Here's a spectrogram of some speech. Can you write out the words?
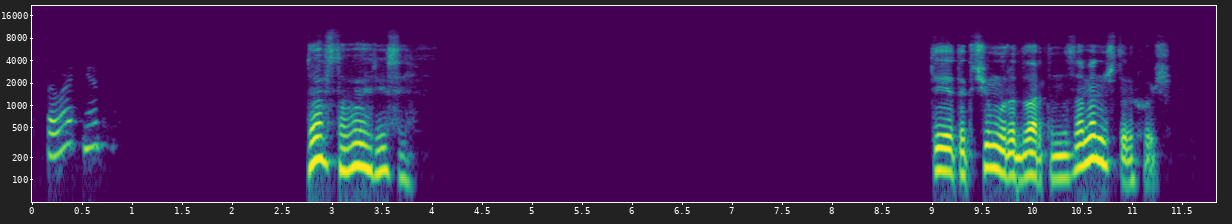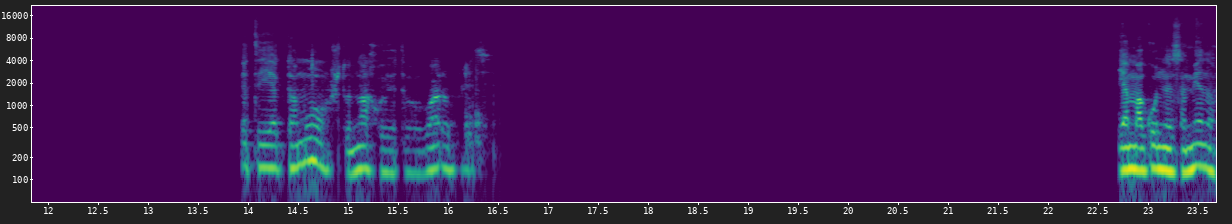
Вставать нет? Да, вставай, резай. Ты это к чему, Радвар? Ты на замену, что ли, хочешь? Это я к тому, что нахуй этого вара, блядь. Я могу на замену.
